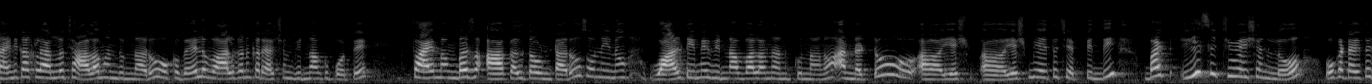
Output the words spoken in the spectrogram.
నైనికా క్లాన్లో చాలామంది ఉన్నారు. ఒకవేళ వాళ్ళు కనుక రేషన్ విన్నాకపోతే ఫైవ్ మెంబర్స్ ఆకలితో ఉంటారు. సో నేను వాళ్ళ టీమే విన్ అవ్వాలని అనుకున్నాను అన్నట్టు యష్ యష్మి అయితే చెప్పింది. బట్ ఈ సిచ్యువేషన్లో ఒకటైతే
